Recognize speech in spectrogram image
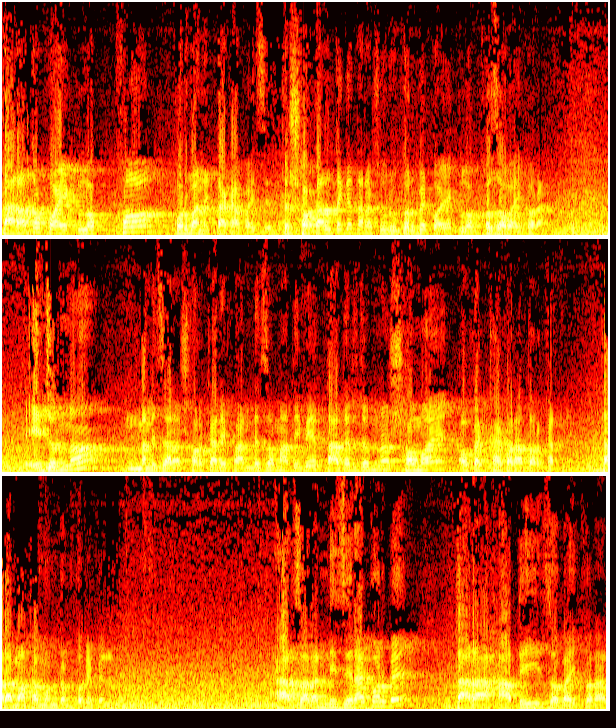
তারা তো কয়েক লক্ষ কোরবানির টাকা পাইছে। তো সকাল থেকে তারা শুরু করবে কয়েক লক্ষ জবাই করা। এই জন্য মানে যারা সরকারি ফান্ডে জমা দিবে, তাদের জন্য সময় অপেক্ষা করা দরকার নেই। তারা মাথা মুন্ডন করে ফেলবে। আর যারা নিজেরা করবে, তারা হাদি জবাই করার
